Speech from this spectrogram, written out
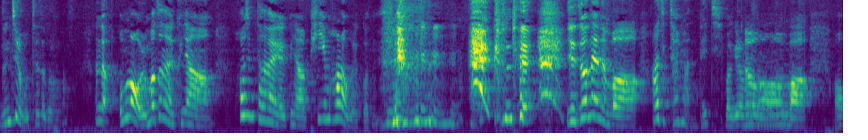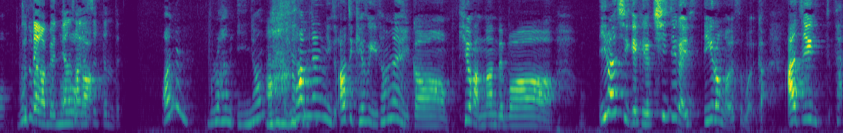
눈치를 못 채서 그런가? 근데 엄마 얼마 전에 그냥 허심탄회하게 그냥 피임하라고 그랬거든. 근데, 근데 예전에는 막 아직 자면 안 되지 막 이러면서 어. 막 어, 그때가 막- 몇년 어, 막 사귀었을 텐데. 아니 몰라 한 2년? 2, 3년이 아직 계속 2, 3년이니까 기억 안 나는데 막 이런 식의 그냥 취지가 있- 이런 거였어. 뭐 그러니까 아직 사-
